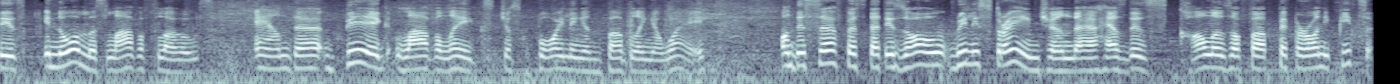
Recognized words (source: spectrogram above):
these enormous lava flows, and uh, big lava lakes just boiling and bubbling away on the surface that is all really strange and uh, has these colors of uh, pepperoni pizza.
